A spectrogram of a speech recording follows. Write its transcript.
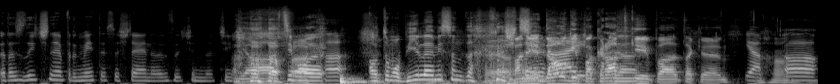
različne predmete seštejene na različen način. Ja, recimo avtomobile, mislim, da. Pa ne dolgi, pa kratki, pa take. ja, uh,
